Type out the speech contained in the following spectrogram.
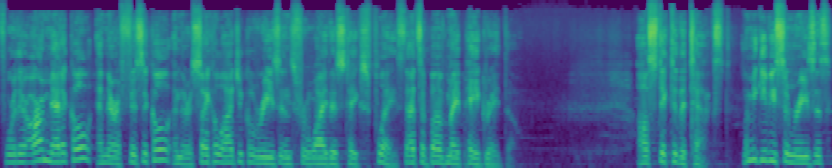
For there are medical and there are physical and there are psychological reasons for why this takes place. That's above my pay grade, though. I'll stick to the text. Let me give you some reasons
